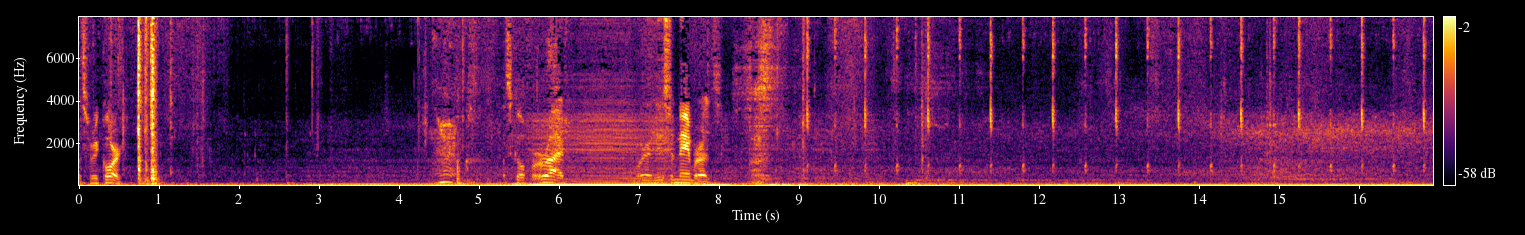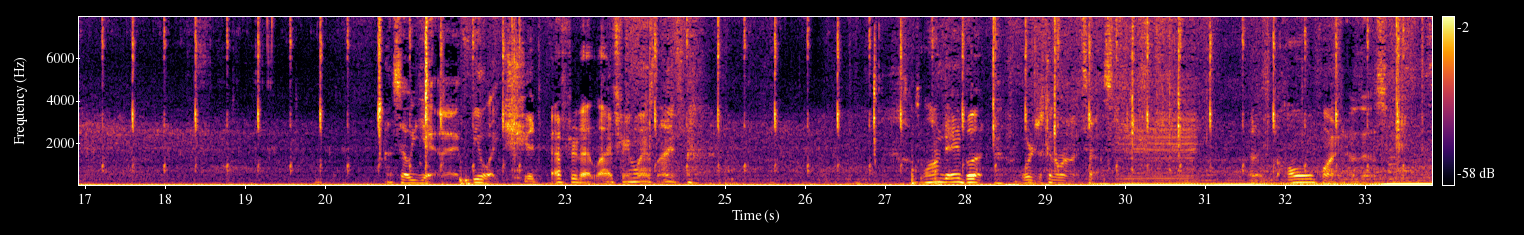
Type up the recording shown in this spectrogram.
let's record. Let's go for a ride. We're do some neighborhoods. So yeah, I feel like shit after that live stream last night. It's a long day, but we're just gonna run a test. That is the whole point of this.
